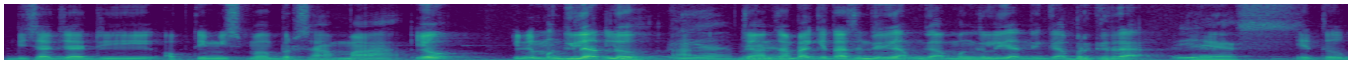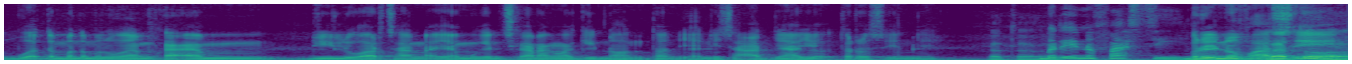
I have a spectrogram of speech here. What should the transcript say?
bisa jadi optimisme bersama. Yuk, ini menggeliat loh. Ah, Iya, Jangan sampai kita sendiri nggak menggeliat, nih, nggak bergerak. Yes. Itu buat teman-teman UMKM di luar sana yang mungkin sekarang lagi nonton, ya ini saatnya ayo terus ini Betul. berinovasi. berinovasi, Betul,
